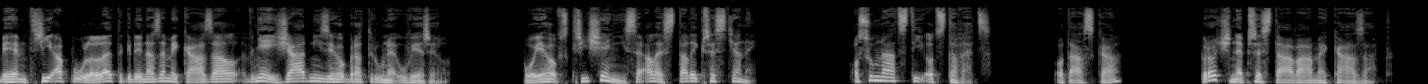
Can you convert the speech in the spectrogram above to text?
Během tří a půl let, kdy na zemi kázal, v něj žádný z jeho bratrů neuvěřil. Po jeho vzkříšení se ale stali křesťany. 18. odstavec. Otázka. Proč nepřestáváme kázat?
